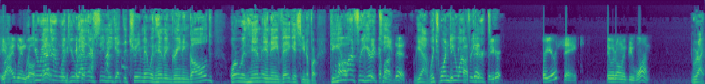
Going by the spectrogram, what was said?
Yeah, I win Would both you rather? ways. Would you rather see me get the treatment with him in green and gold, or with him in a Vegas uniform? Do you Well, want for your think team? about this. Yeah, which one do you want for your for team? your for your sake? It would only be one. Right.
